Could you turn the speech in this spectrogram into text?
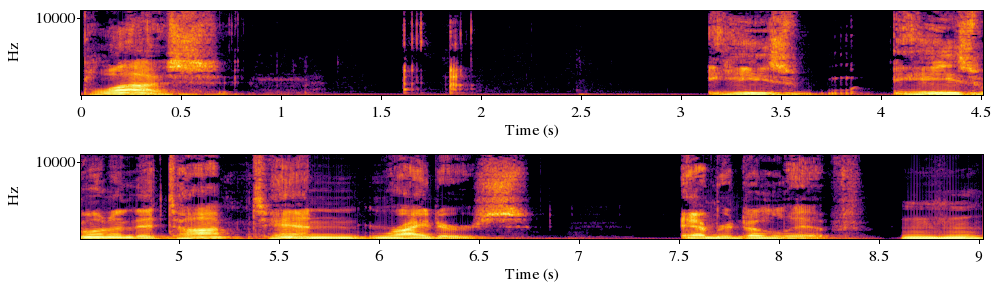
plus, he's he's one of the top ten writers ever to live. Mm-hmm.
